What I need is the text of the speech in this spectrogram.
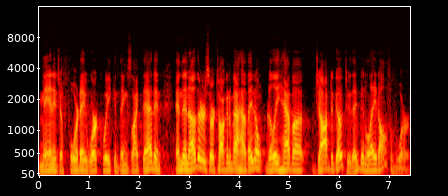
manage a four day work week and things like that. And, and then others are talking about how they don't really have a job to go to, they've been laid off of work.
